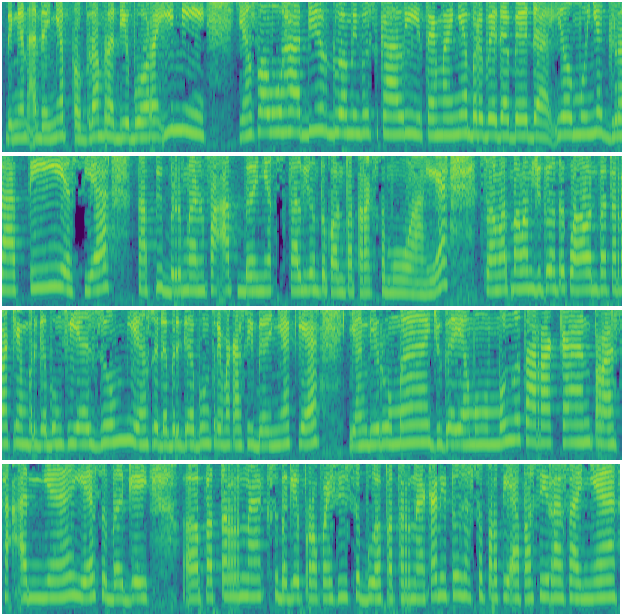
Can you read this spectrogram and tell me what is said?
dengan adanya program Radio Bora ini Yang selalu hadir dua minggu sekali. Temanya berbeda-beda Ilmunya gratis ya. Tapi tapi bermanfaat banyak sekali untuk kawan peternak semua ya. Selamat malam juga untuk kawan peternak yang bergabung via Zoom yang sudah bergabung terima kasih banyak ya. Yang di rumah juga yang meng- mengutarakan perasaannya ya sebagai eh, peternak sebagai profesi sebuah peternakan itu seperti apa sih rasanya,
